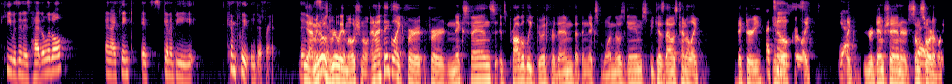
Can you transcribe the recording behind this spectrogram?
he was in his head a little. And I think it's going to be completely different. Yeah, I mean it was really emotional, and I think like for for Knicks fans, it's probably good for them that the Knicks won those games because that was kind of like victory, you know, tease. or like yeah. like redemption or some Right. sort of like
